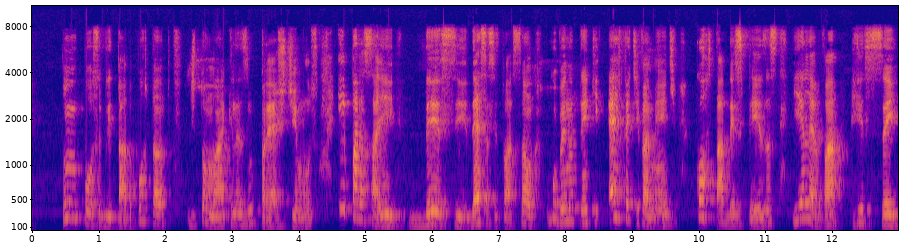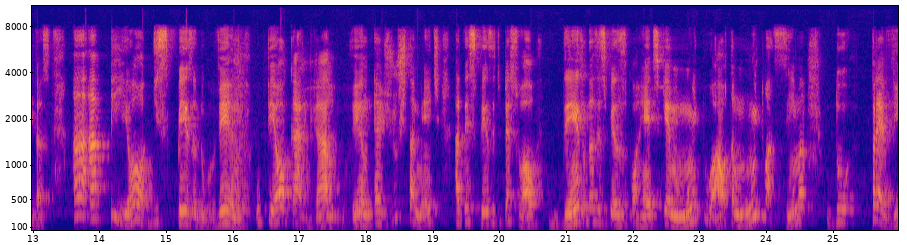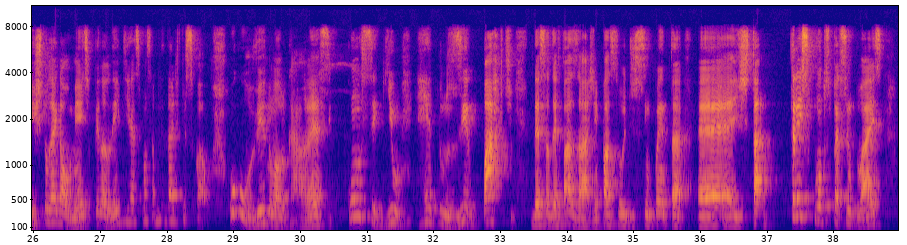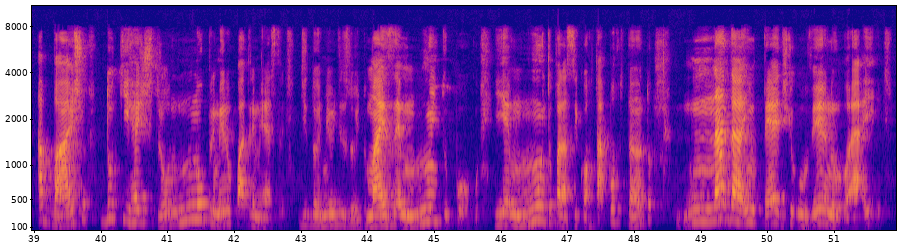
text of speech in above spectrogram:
impossibilitado, portanto, de tomar aqueles empréstimos. E para sair desse, dessa situação, o governo tem que efetivamente cortar despesas e elevar receitas. A, a, pior despesa do governo, o pior gargalo do governo é justamente a despesa de pessoal dentro das despesas correntes, que é muito alta, muito acima do previsto legalmente pela Lei de Responsabilidade Fiscal. O governo Mauro Carles conseguiu reduzir parte dessa defasagem, passou de 50, é, está 3 pontos percentuais abaixo do que registrou no primeiro quadrimestre de 2018, mas é muito pouco e é muito para se cortar. Portanto, nada impede que o governo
